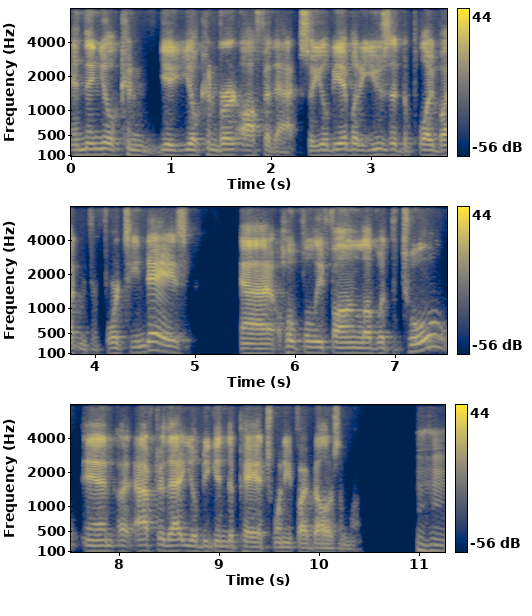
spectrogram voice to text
and then you'll con- you, you'll convert off of that. So you'll be able to use the deploy button for 14 days. Uh, hopefully, fall in love with the tool, and uh, after that, you'll begin to pay at $25 a month. Mm-hmm.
